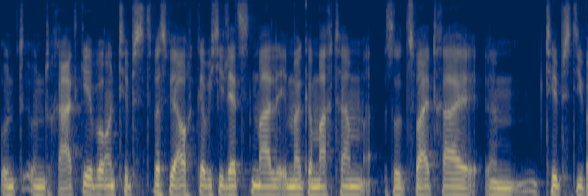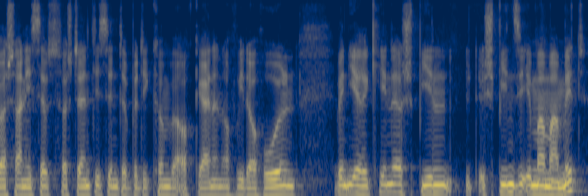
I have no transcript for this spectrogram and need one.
und, und Ratgeber und Tipps, was wir auch, glaube ich, die letzten Male immer gemacht haben, so zwei, drei ähm, Tipps, die wahrscheinlich selbstverständlich sind, aber die können wir auch gerne noch wiederholen. Wenn Ihre Kinder spielen, spielen Sie immer mal mit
